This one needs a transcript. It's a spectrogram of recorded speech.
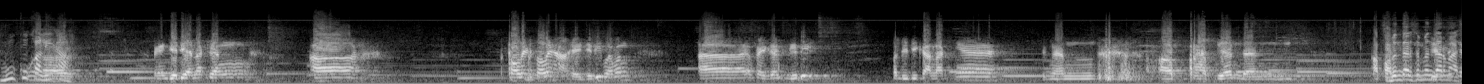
buku kali uh, ah. pengen jadi anak yang uh, soleh solehah ya. Jadi memang uh, Vega sendiri mendidik anaknya dengan uh, perhatian dan apa Sebentar, sebentar, Mas.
